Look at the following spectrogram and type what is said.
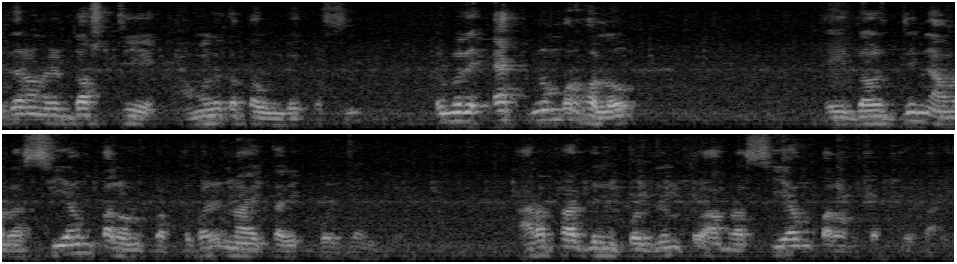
এ ধরনের দশটি আমলের কথা উল্লেখ করছি। এর মধ্যে এক নম্বর হলো, এই দশ দিন আমরা সিয়াম পালন করতে পারি নয় তারিখ পর্যন্ত। আরাফার দিন পর্যন্ত আমরা সিয়াম পালন করতে পারি।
